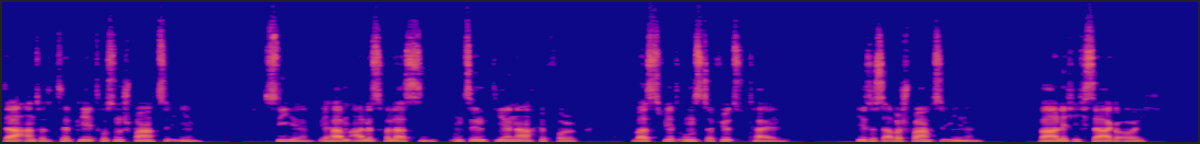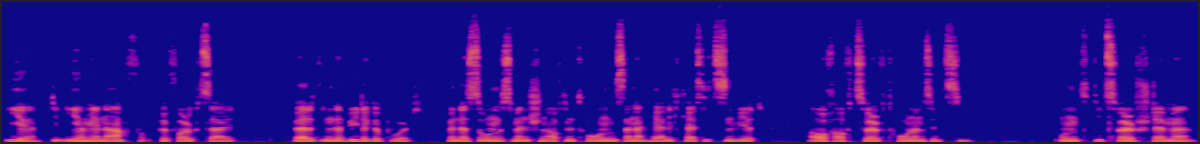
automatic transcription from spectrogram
Da antwortete Petrus und sprach zu ihm, Siehe, wir haben alles verlassen und sind dir nachgefolgt. Was wird uns dafür zuteil? Jesus aber sprach zu ihnen, Wahrlich, ich sage euch, ihr, die ihr mir nachgefolgt seid, werdet in der Wiedergeburt, wenn der Sohn des Menschen auf dem Thron seiner Herrlichkeit sitzen wird, auch auf zwölf Thronen sitzen und die zwölf Stämme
